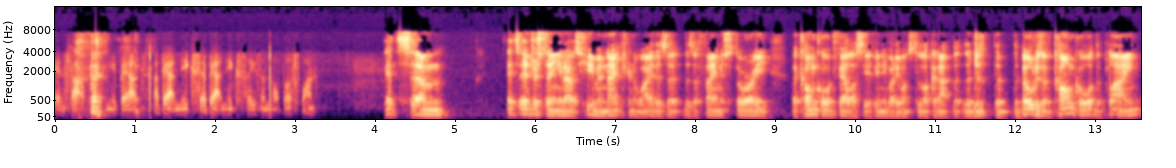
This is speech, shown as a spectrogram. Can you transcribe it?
and start thinking about about next about next season, not this one. It's um it's interesting, you know, it's human nature in a way. There's a there's a famous story, the Concorde fallacy, if anybody wants to look it up. That the, the, the builders of Concorde, the plane,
